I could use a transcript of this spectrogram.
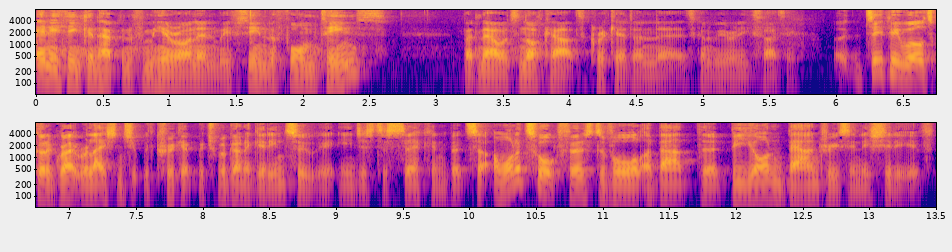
anything can happen from here on in. We've seen the form teams, but now it's knockout cricket, and uh, it's going to be really exciting. DP World's got a great relationship with cricket, which we're going to get into in just a second. But so I want to talk first of all about the Beyond Boundaries initiative.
